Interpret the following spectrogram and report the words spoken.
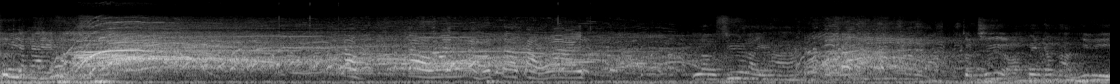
คือยังไงคะต่าต่าไงตรงไหนเจอเต่าไงเราชื่ออะไรคะจดชื่อเหรอ เป็นคำถามที่ดี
